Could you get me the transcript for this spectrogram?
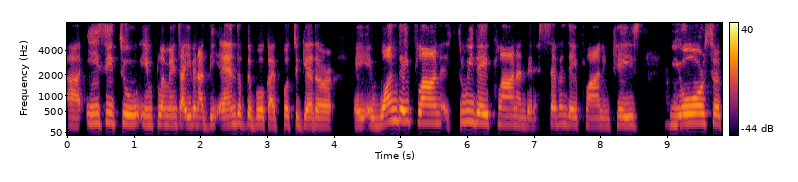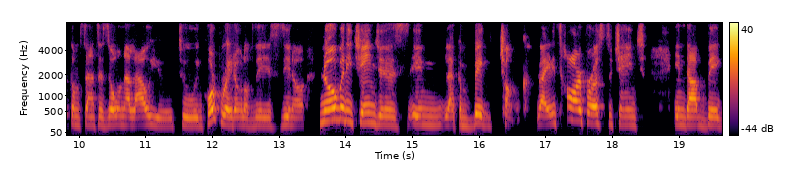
uh, easy to implement. I, even at the end of the book, I put together a, a one day plan, a three day plan, and then a seven day plan in case your circumstances don't allow you to incorporate all of this you know. Nobody changes in like a big chunk right? It's hard for us to change in that big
